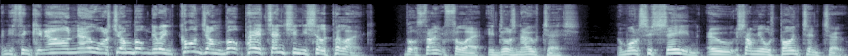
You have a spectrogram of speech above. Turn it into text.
And you're thinking, oh no, what's John Book doing? Come on, John Book, pay attention, you silly pillock. But thankfully, he does notice. And once he's seen who Samuel's pointing to,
